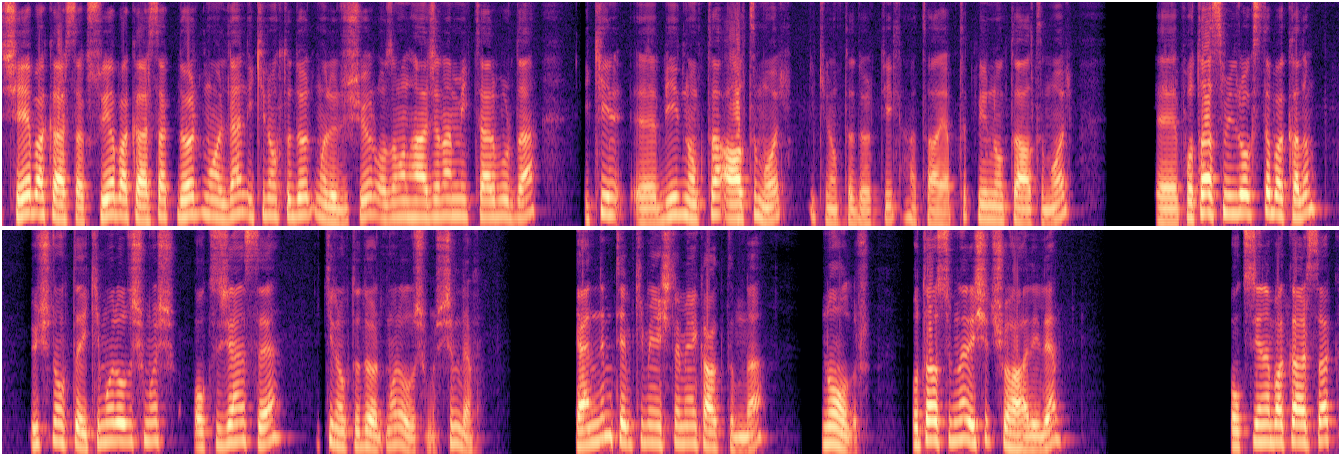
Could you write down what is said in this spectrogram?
şeye bakarsak, suya bakarsak 4 molden 2,4 mole düşüyor. O zaman harcanan miktar burada 2 e, 1,6 mol. 2,4 değil hata yaptık. 1,6 mol. Ee, potasyum hidroksite bakalım. 3,2 mol oluşmuş. Oksijen ise 2,4 mol oluşmuş. Şimdi kendim tepkime işlemeye kalktığımda ne olur? Potasyumlar eşit şu haliyle. Oksijene bakarsak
